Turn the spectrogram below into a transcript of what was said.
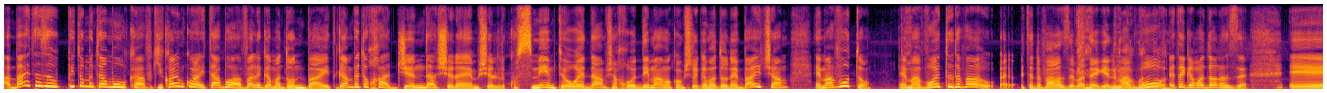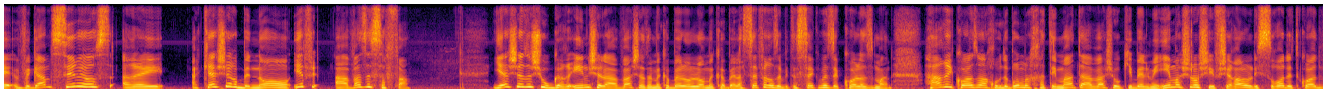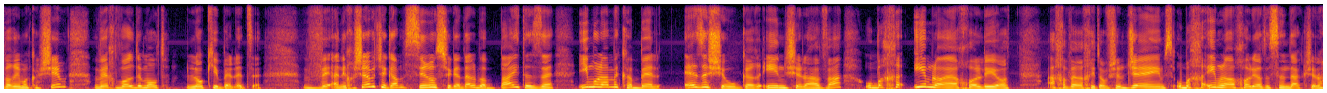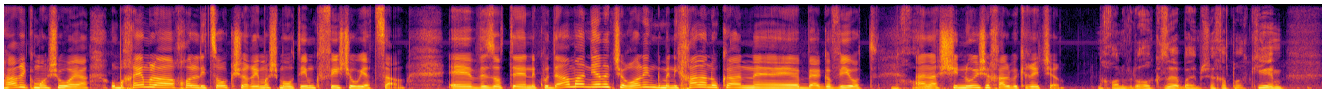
הבית הזה הוא פתאום יותר מורכב, כי קודם כל הייתה בו אהבה לגמדון בית, גם בתוך האג'נדה שלהם, של קוסמים, טהורי דם, שאנחנו יודעים מה המקום של גמדוני בית שם, הם אהבו אותו. הם אהבו את הדבר, את הדבר הזה, באתי להגיד, הם את אהבו. את הגמדון הזה. וגם סיריוס, הרי הקשר בינו, אהבה זה שפה. יש איזשהו גרעין של אהבה שאתה מקבל או לא מקבל. הספר הזה מתעסק בזה כל הזמן. הארי כל הזמן אנחנו מדברים על חתימת האהבה שהוא קיבל מאימא שלו, שאפשרה לו לשרוד את כל הדברים הקשים, ואיך וולדמורט לא קיבל את זה. ואני חושבת שגם סיריוס שגדל בבית הזה, אם הוא לא מקבל איזשהו גרעין של אהבה, הוא בחיים לא היה יכול להיות החבר הכי טוב של ג'יימס, הוא בחיים לא יכול להיות הסנדק של הארי כמו שהוא היה, הוא בחיים לא יכול ליצור קשרים משמעותיים כפי שהוא יצר. אה, וזאת אה, נקודה מעניינת שרולינג מניחה לנו כאן אה, באגביות, נכון. על השינוי שחל בקריצ'ר. נכון, ולא רק זה, בהמשך הפרקים,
